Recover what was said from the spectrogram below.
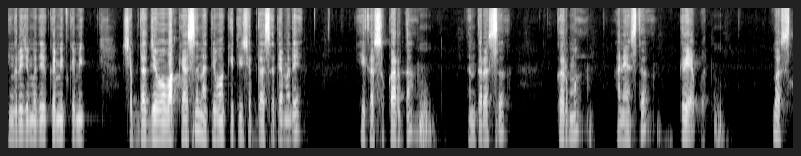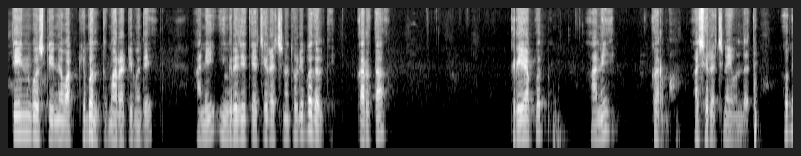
इंग्रजीमध्ये कमीत कमी शब्दात जेव्हा वाक्य असतं ना तेव्हा किती शब्द असतात त्यामध्ये? एक सुकारता नंतर असतं कर्म आणि असतं क्रियापद. बस तीन गोष्टीनं वाक्य बनतं मराठीमध्ये आणि इंग्रजीत याची रचना थोडी बदलते. करता क्रियापद आणि कर्म अशी रचना येऊन जाते. ओके?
